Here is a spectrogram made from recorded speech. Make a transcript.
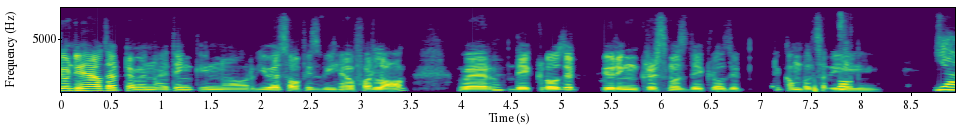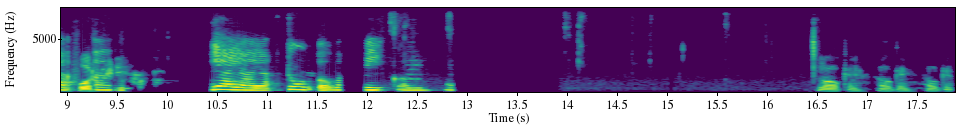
don't you have that? I mean, I think in our US office we have for furlough where they close it during Christmas. They close it Oh, compulsory yeah. for Uh, days. yeah, yeah, yeah. Two uh, one week. Um, Okay, okay, okay.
